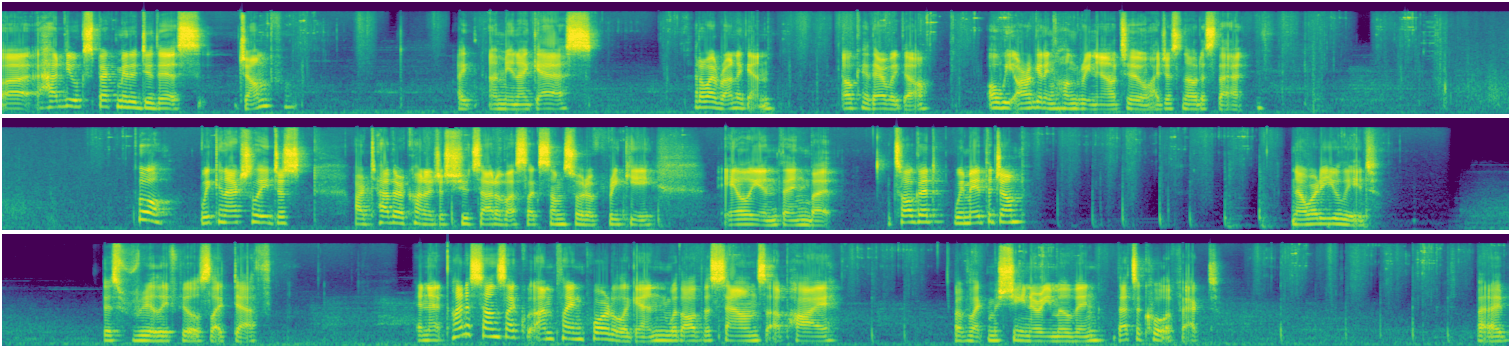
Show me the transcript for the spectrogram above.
Uh, how do you expect me to do this? Jump? I, I mean, I guess. How do I run again? Okay, there we go. Oh, we are getting hungry now, too. I just noticed that. Cool. We can actually just... Our tether kind of just shoots out of us like some sort of freaky alien thing, but it's all good. We made the jump. Now, where do you lead? This really feels like death. And it kind of sounds like I'm playing Portal again with all the sounds up high of like machinery moving. That's a cool effect. But I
